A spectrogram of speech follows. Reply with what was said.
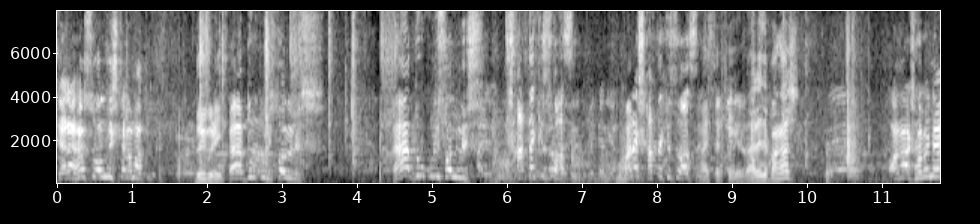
তেলা হ্যাঁ চল্লিশ টাকা মাত্র। দুই কুড়ি? হ্যাঁ দু কুড়ি চল্লিশ। হ্যাঁ দু কুড়ি চল্লিশ। সাথে কিছু আছে। মানে সাথে কিছু আছে। আচ্ছা ঠিক আছে। আর এই যে পাঙাশ? পাঙাশ হবে না।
